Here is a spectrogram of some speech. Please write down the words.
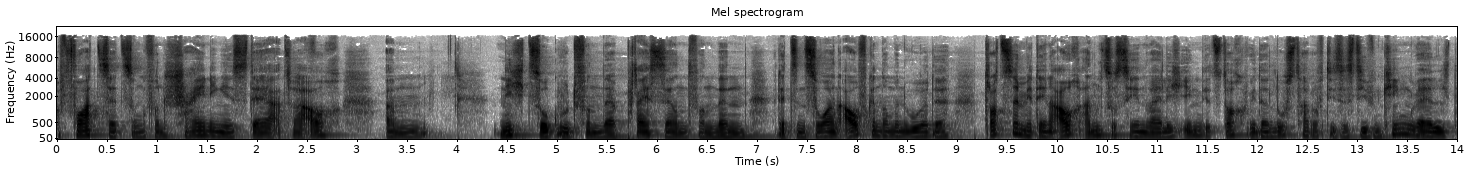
Fortsetzung von Shining ist, der zwar auch ähm, nicht so gut von der Presse und von den Rezensoren aufgenommen wurde, trotzdem mir den auch anzusehen, weil ich irgendwie jetzt doch wieder Lust habe auf diese Stephen King-Welt,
